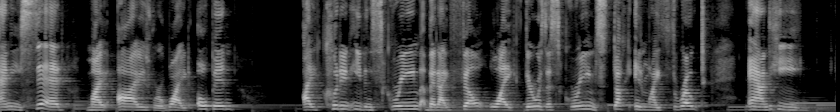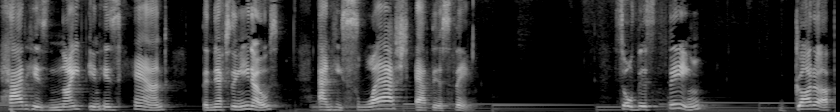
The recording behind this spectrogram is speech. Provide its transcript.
And he said, My eyes were wide open. I couldn't even scream, but I felt like there was a scream stuck in my throat. And he had his knife in his hand. The next thing he knows, and he slashed at this thing. So this thing got up.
